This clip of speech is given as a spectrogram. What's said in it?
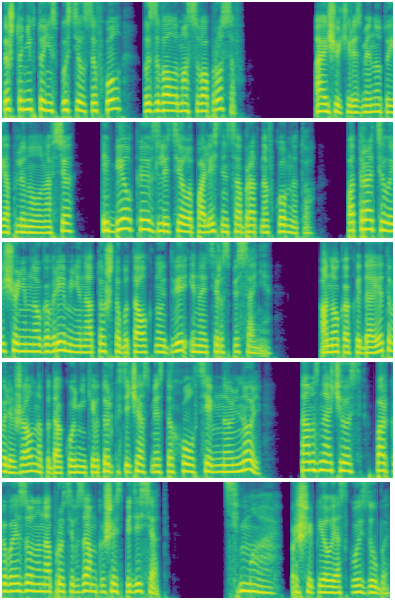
То, что никто не спустился в холл, вызывало массу вопросов. А еще через минуту я плюнула на все и белкой взлетела по лестнице обратно в комнату. Потратила еще немного времени на то, чтобы толкнуть дверь и найти расписание. Оно, как и до этого, лежало на подоконнике, вот только сейчас вместо холл 7.00 там значилась парковая зона напротив замка 6.50. «Тьма!» — прошипела я сквозь зубы.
